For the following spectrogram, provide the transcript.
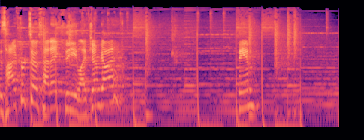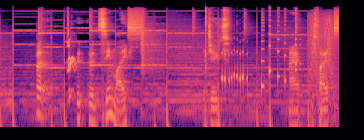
Is high fructose headache the Life Jam guy? Theme? But it, would seem like. It juked. Alright, let's fight.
